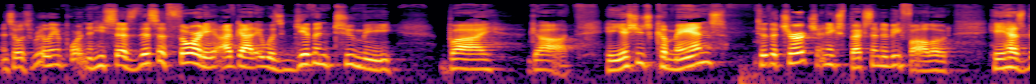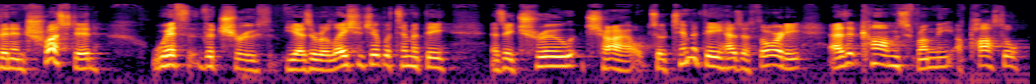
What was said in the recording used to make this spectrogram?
And so it's really important that he says, This authority I've got, it was given to me by God. He issues commands to the church and expects them to be followed. He has been entrusted with the truth. He has a relationship with Timothy, as a true child. So Timothy has authority as it comes from the apostle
